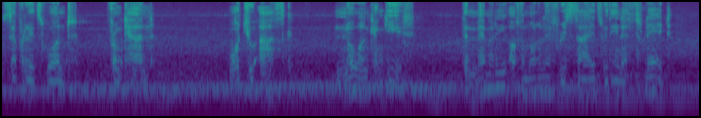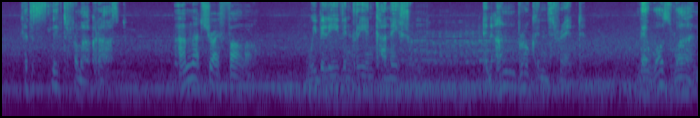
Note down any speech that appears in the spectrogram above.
separates want from can. What you ask, no one can give. The memory of the monolith resides within a thread that slipped from our grasp. I'm not sure I follow. We believe in reincarnation, an unbroken thread. There was one,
